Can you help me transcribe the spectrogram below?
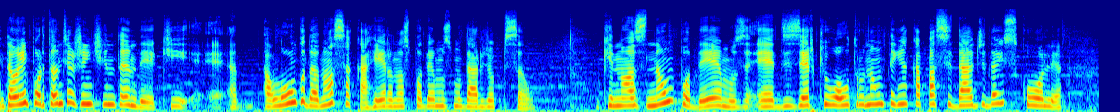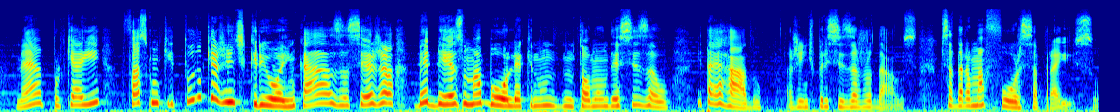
Então é importante a gente entender que é, ao longo da nossa carreira nós podemos mudar de opção. O que nós não podemos é dizer que o outro não tenha capacidade da escolha. Né? Porque aí faz com que tudo que a gente criou em casa seja bebês numa bolha que não, não tomam decisão. E está errado. A gente precisa ajudá-los. Precisa dar uma força para isso.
